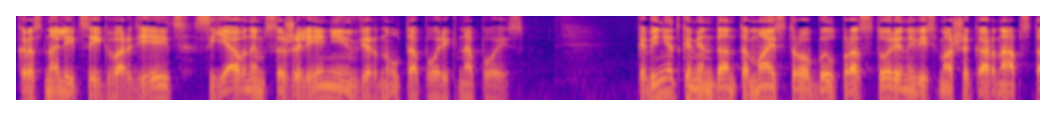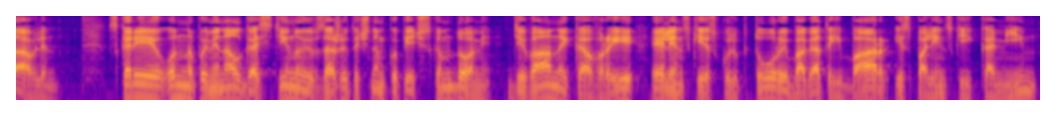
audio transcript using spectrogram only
Краснолицый гвардеец с явным сожалением вернул топорик на пояс. Кабинет коменданта Майстро был просторен и весьма шикарно обставлен. Скорее, он напоминал гостиную в зажиточном купеческом доме. Диваны, ковры, эллинские скульптуры, богатый бар, исполинский камин.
